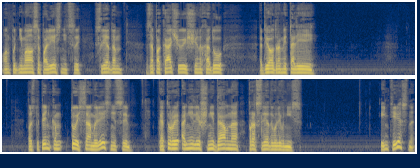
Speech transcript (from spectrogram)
Он поднимался по лестнице следом за покачивающей на ходу бедрами талии. По ступенькам той самой лестницы, которой они лишь недавно проследовали вниз. Интересно,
